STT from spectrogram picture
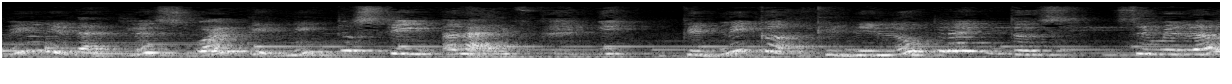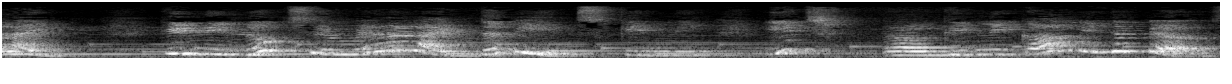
We need at least one kidney to stay alive. Kidney, kidney look like this, similar like kidney looks similar like the beans. Kidney, each uh, kidney come in the pairs.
